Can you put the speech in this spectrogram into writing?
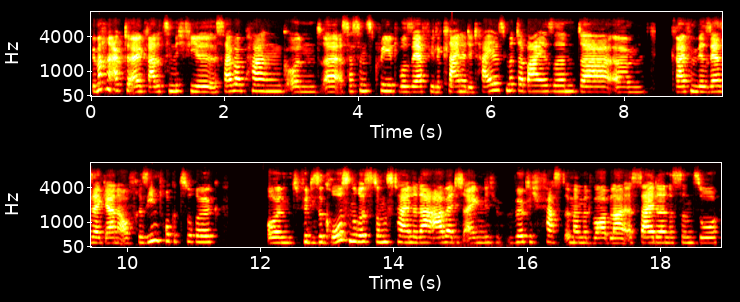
wir machen aktuell gerade ziemlich viel Cyberpunk und äh, Assassin's Creed, wo sehr viele kleine Details mit dabei sind. Da ähm, greifen wir sehr, sehr gerne auf Resinendrucke zurück. Und für diese großen Rüstungsteile, da arbeite ich eigentlich wirklich fast immer mit Warbler. Es sei denn, es sind so,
